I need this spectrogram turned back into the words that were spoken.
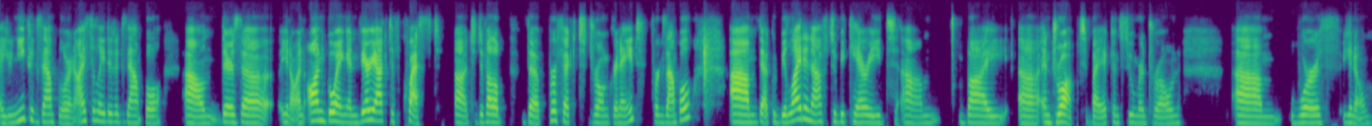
a unique example or an isolated example. Um, there's a you know an ongoing and very active quest uh, to develop the perfect drone grenade for example um, that could be light enough to be carried um, by uh, and dropped by a consumer drone um, worth you know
